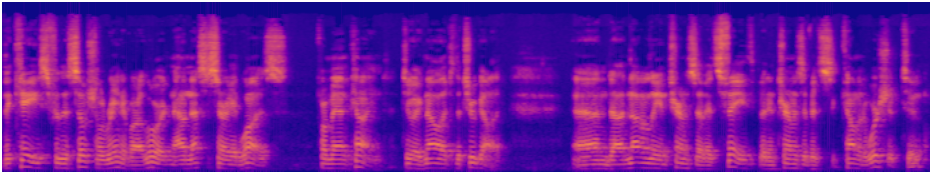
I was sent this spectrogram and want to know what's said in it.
the case for the social reign of our Lord and how necessary it was for mankind to acknowledge the true God and uh, not only in terms of its faith, but in terms of its common worship too.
